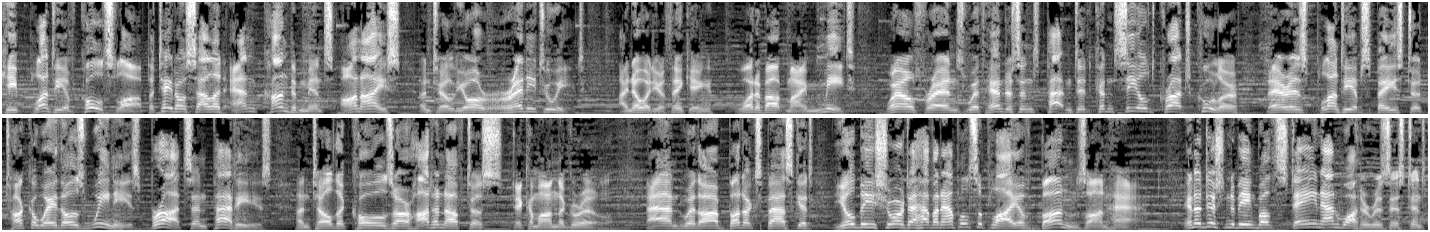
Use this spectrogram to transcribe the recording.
keep plenty of coleslaw, potato salad, and condiments on ice until you're ready to eat. I know what you're thinking. What about my meat? Well, friends, with Henderson's patented concealed crotch cooler, there is plenty of space to tuck away those weenies, brats, and patties until the coals are hot enough to stick 'em on the grill. And with our buttocks basket, you'll be sure to have an ample supply of buns on hand. In addition to being both stain and water resistant,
